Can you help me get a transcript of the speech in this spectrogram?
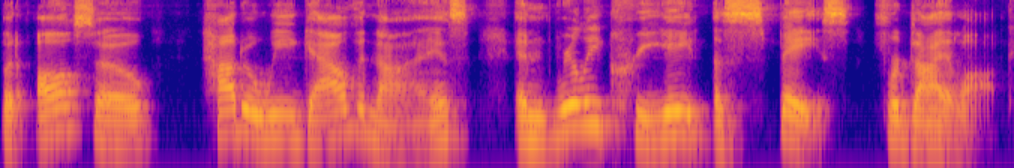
but also how do we galvanize and really create a space for dialogue?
